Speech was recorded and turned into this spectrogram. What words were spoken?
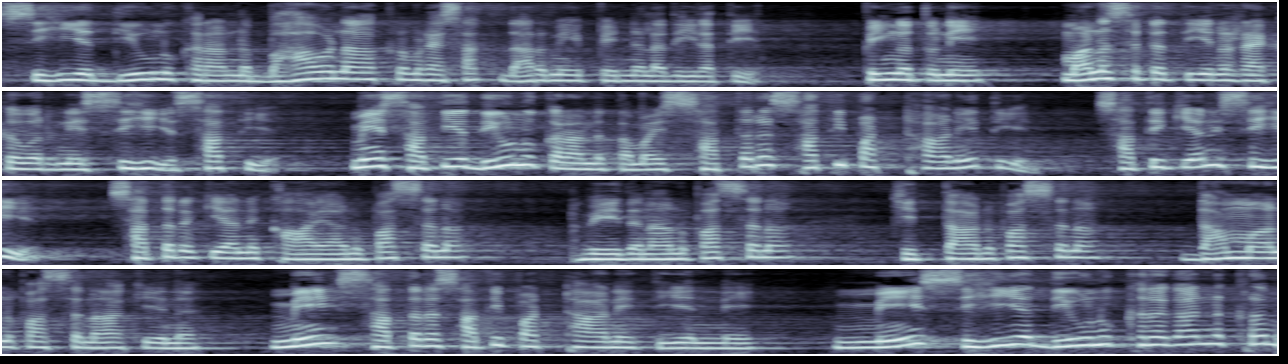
සිහිය දියුණු කරන්න භාවනාක්‍රම රැසක් ධර්මය පෙන්නලදීලතිය. පිංහතුනේ මනසට තියෙන රැකවරණය සිහිය සතිය. මේ සතිය දියුණු කරන්න තමයි සතර සති පට්ඨානය තියෙන්. සති කියන්නේ සිහිය. සතර කියන්නේ කායානු පස්සන වේදනානු පස්සන චිත්තානු පස්සන දම්මානු පස්සනා කියන මේ සතර සතිපට්ඨානෙ තියෙන්නේ මේ සිහිය දියුණු කරගන්න ක්‍රම.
